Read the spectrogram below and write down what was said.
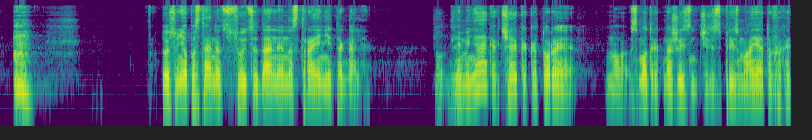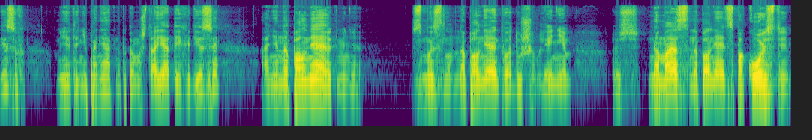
То есть у нее постоянно суицидальное настроение и так далее. Но для меня, как человека, который ну, смотрит на жизнь через призму аятов и хадисов, мне это непонятно, потому что аяты и хадисы, они наполняют меня смыслом, наполняют воодушевлением. То есть намаз наполняет спокойствием.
